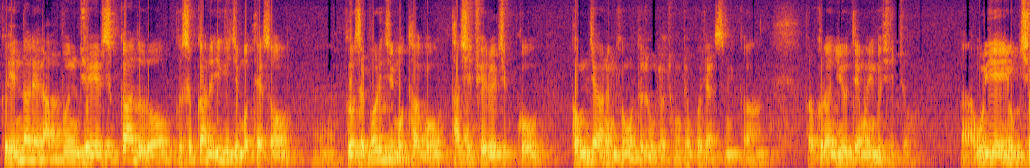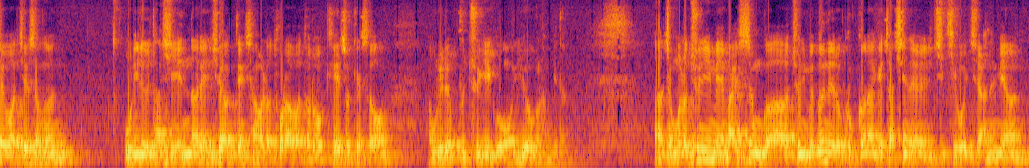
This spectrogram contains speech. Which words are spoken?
그 옛날의 나쁜 죄의 습관으로 그 습관을 이기지 못해서 어, 그것을 버리지 못하고 다시 죄를 짓고 범죄하는 경우들을 우리가 종종 보지 않습니까? 바로 그런 이유 때문인 것이죠. 아, 우리의 육체와 죄성은 우리를 다시 옛날의 죄악된 생활로 돌아가도록 계속해서 우리를 부추기고 유혹을 합니다. 아, 정말로 주님의 말씀과 주님의 은혜로 굳건하게 자신을 지키고 있지 않으면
